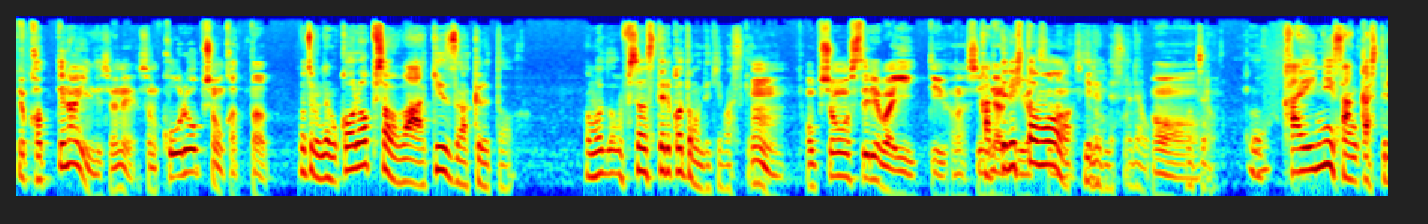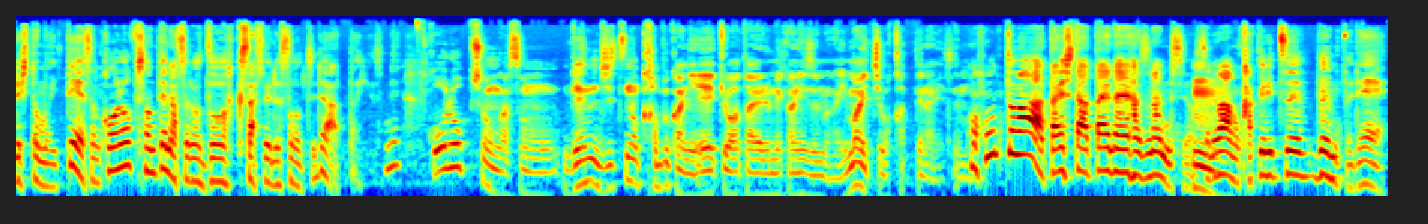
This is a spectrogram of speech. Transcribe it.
でも買ってないんですよね。そのコールオプションを買った。もちろんでもコールオプションは期日が来るとまあオプション捨てることもできますけど、うん。オプションを捨てればいいっていう話にな買ってる人もいるんですよでも。もちろん買いに参加してる人もいてそのコールオプションっていうのはそれを増幅させる装置ではあったわけですね。コールオプションがその現実の株価に影響を与えるメカニズムがいまいち分かってないですね、まあ、もう本当は値して与えないはずなんですよ、うん。それはもう確率分布で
